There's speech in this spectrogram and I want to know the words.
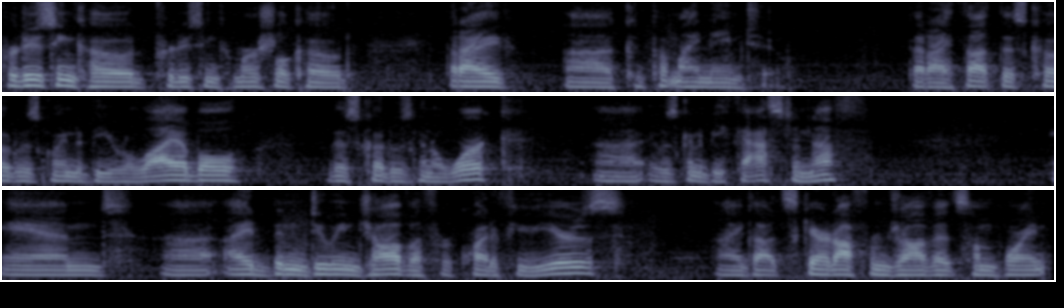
producing code, producing commercial code that I uh, could put my name to, that I thought this code was going to be reliable, this code was going to work, uh, it was going to be fast enough. And uh, I had been doing Java for quite a few years. I got scared off from Java at some point,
